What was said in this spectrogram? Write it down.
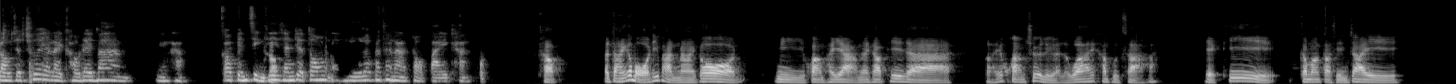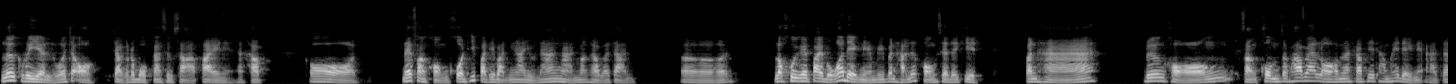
เราจะช่วยอะไรเขาได้บ้างเนี่ยค่ะ ก็เป็นสิ่งที่ฉันจะต้องเรียนรู้และพัฒนาต่อไปค่ะ ครับ อาจารย์ก็บอกว่าที่ผ่านมาก็มีความพยายามนะครับ ที่จะให้ความช่วยเหลือหรือว่าให้คำปรึกษา เด็กที่กำลังตัดสินใจเลิกเรียนหรือว่าจะออกจากระบบการศึกษาไปเนี่ยนะครับ ก็ในฝั่งของคนที่ปฏิบัติงานอยู่หน้างานบ้างครับอาจารย์เเราคุยกันไปบอกว่าเด็กเนี่ยมีปัญหาเรื่องของเศรษฐกิจ ปัญหาเรื่องของสังคมสภาพแวดล้อมนะครับ ที่ทำให้เด็กเนี่ยอาจจะ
